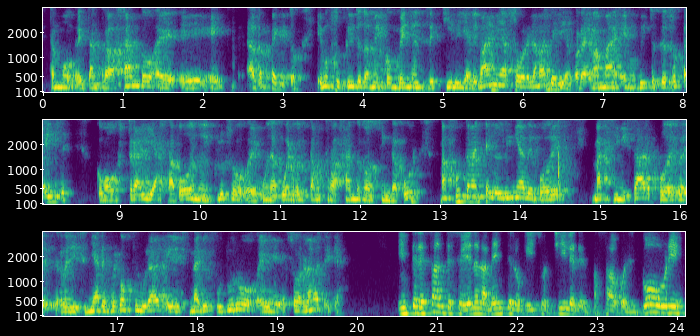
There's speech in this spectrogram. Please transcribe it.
estamos, están trabajando eh, eh, al respecto. Hemos suscrito también convenios entre Chile y Alemania sobre la materia, pero además hemos visto que otros países como Australia, Japón o incluso un acuerdo que estamos trabajando con Singapur, van justamente en la línea de poder maximizar, poder rediseñar y reconfigurar el escenario futuro sobre la materia. Interesante, se viene a la mente lo que hizo Chile en el pasado con el cobre,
